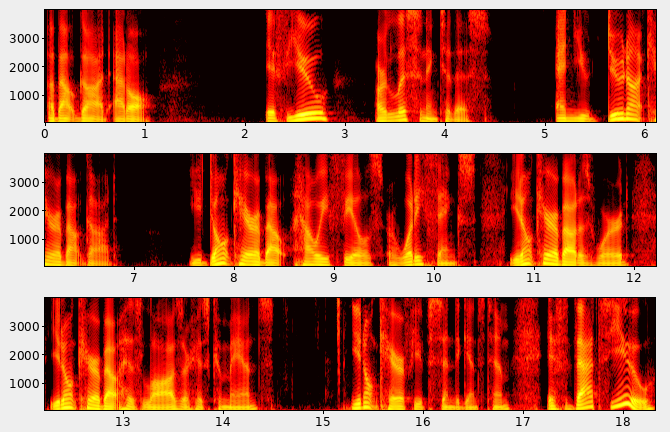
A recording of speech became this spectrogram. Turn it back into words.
about god at all if you are listening to this and you do not care about God, you don't care about how he feels or what he thinks, you don't care about his word, you don't care about his laws or his commands, you don't care if you've sinned against him, if that's you,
